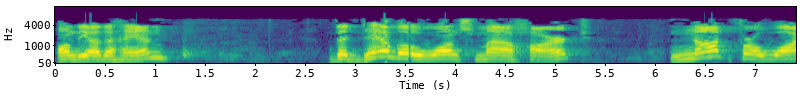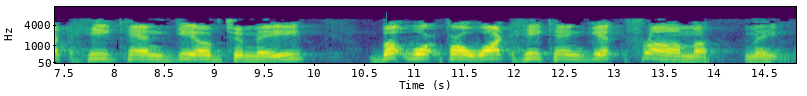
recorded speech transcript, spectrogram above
On the other hand, the devil wants my heart not for what he can give to me, but for what he can get from me.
